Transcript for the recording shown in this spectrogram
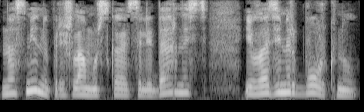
На смену пришла мужская солидарность, и Владимир буркнул.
